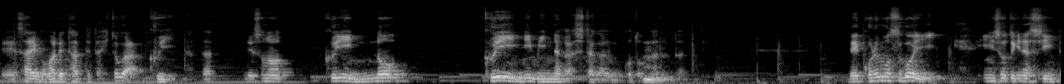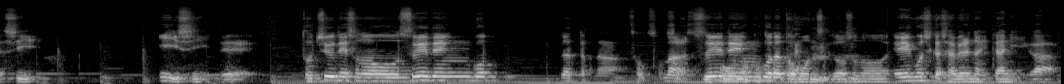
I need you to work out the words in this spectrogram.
えー最後まで立ってた人がクイーンなんだでそのクイーンのクイーンにみんなが従うことになるんだってでこれもすごい印象的なシーンだしいいシーンで途中でそのスウェーデン語だったかな？そうそうそう。まあスウェーデン語だと思うんですけど、そ向この英語しか喋れないダニーが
